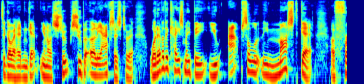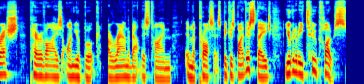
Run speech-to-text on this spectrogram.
to go ahead and get, you know, super early access to it. Whatever the case may be, you absolutely must get a fresh pair of eyes on your book around about this time in the process because by this stage you're going to be too close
